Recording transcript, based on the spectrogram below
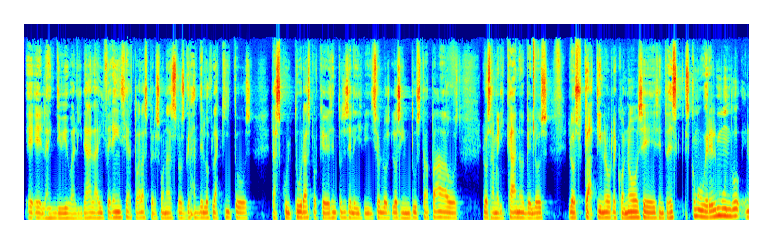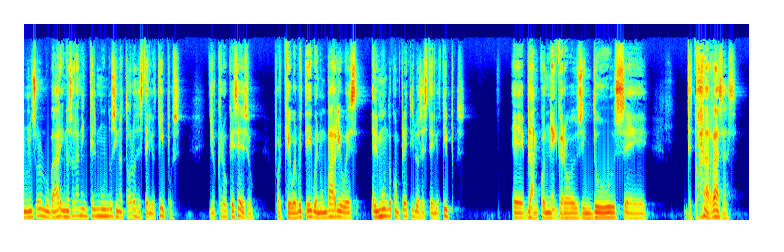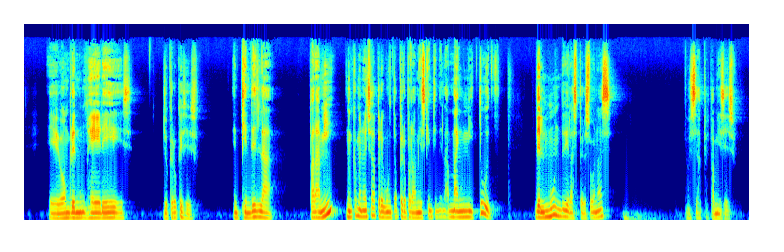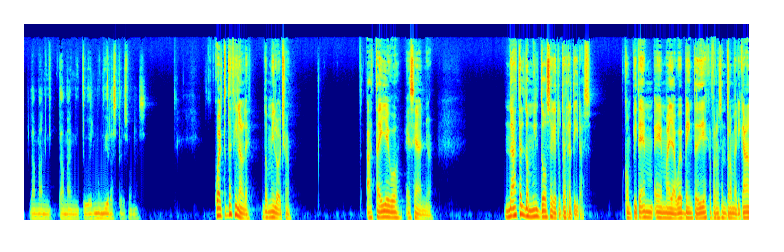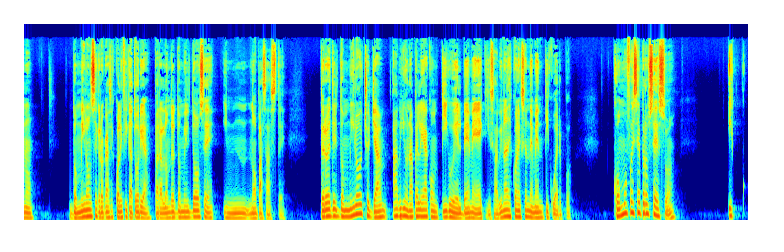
eh, eh, la individualidad, la diferencia de todas las personas, los grandes, los flaquitos, las culturas, porque ves entonces el edificio, los, los hindús tapados, los americanos, ves los, los latinos los reconoces, entonces es como ver el mundo en un solo lugar y no solamente el mundo, sino todos los estereotipos. Yo creo que es eso, porque vuelvo y te digo, en un barrio es el mundo completo y los estereotipos. Eh, blancos, negros, hindús, eh, de todas las razas, eh, hombres, mujeres, yo creo que es eso. ¿Entiendes la, para mí, nunca me han hecho la pregunta, pero para mí es que entiendes la magnitud del mundo y de las personas o pues para mí es eso, la, magnitud del mundo y de las personas. Cuartos de finales, 2008. Hasta ahí llegó ese año. No hasta el 2012 que tú te retiras. Compites en, en Mayagüez 2010, que fueron centroamericanos. 2011 creo que haces cualificatoria para Londres 2012 y no pasaste. Pero desde el 2008 ya había una pelea contigo y el BMX, había una desconexión de mente y cuerpo. ¿Cómo fue ese proceso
